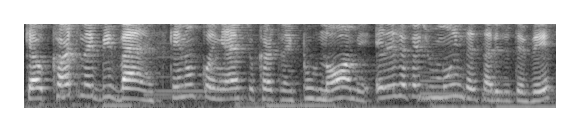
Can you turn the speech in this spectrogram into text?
que é o Courtney B. Vance. Quem não conhece o Courtney por nome, ele já fez muitas séries de TV,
